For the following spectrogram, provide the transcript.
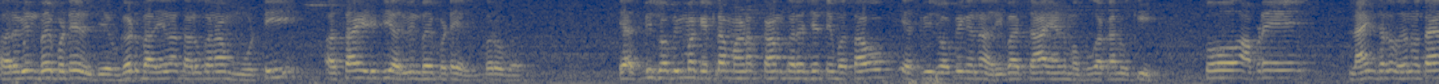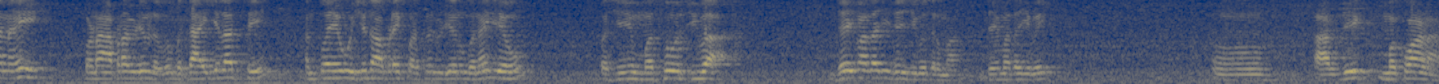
અરવિંદભાઈ પટેલ, દેવગઢ બારિયાના તાલુકાના મોટી અસાઈડીથી અરવિંદભાઈ પટેલ. બરોબર. એસબી શોપિંગમાં કેટલા માણસ કામ કરે છે તે બતાવો. એસબી શોપિંગ અને હરિભા ચા એન્ડ મફુકાકાનું કી તો આપણે લાઈન સર તો બધાને બતાવ્યા નહીં, પણ આપણા વીડિયો લગભગ બધા આવી ગયેલા જ છે. અને તો એવું છે તો આપણે એક પર્સનલ વિડીયોનું બનાવી દેવું. પછી મથુર જીવા. જય માતાજી, જય શિકોતરમાં જય માતાજી ભાઈ. હાર્દિક મકવાણા.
